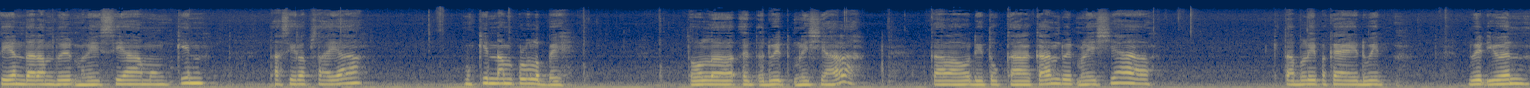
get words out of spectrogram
yen dalam duit Malaysia. Mungkin tak silap saya mungkin 60 lebih dolar eh, duit Malaysia lah. Kalau ditukarkan duit Malaysia kita beli pakai duit duit yuan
